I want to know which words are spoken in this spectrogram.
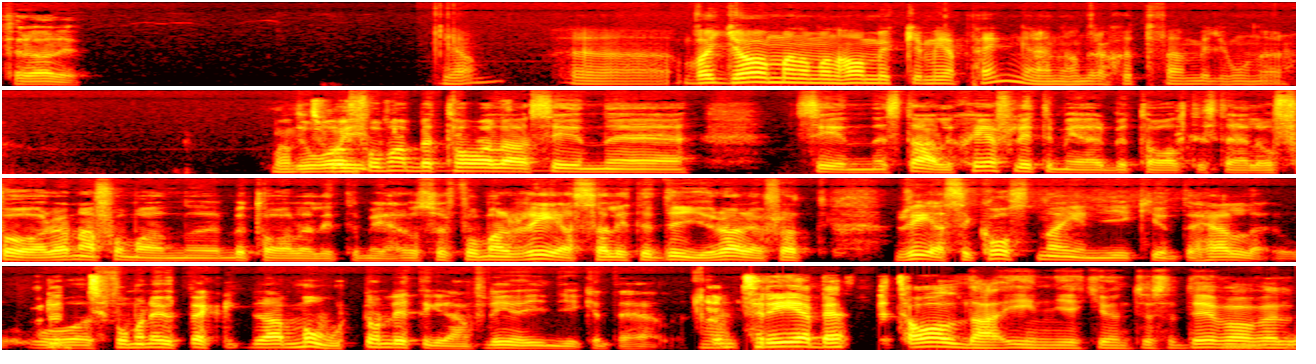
Ferrari. Ja. Uh, vad gör man om man har mycket mer pengar än 175 miljoner? Då får man betala sin, eh, sin stallchef lite mer betalt istället och förarna får man eh, betala lite mer och så får man resa lite dyrare för att resekostnaderna ingick ju inte heller. Och så får man utveckla motorn lite grann för det ingick inte heller. De tre bäst betalda ingick ju inte så det var mm. väl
